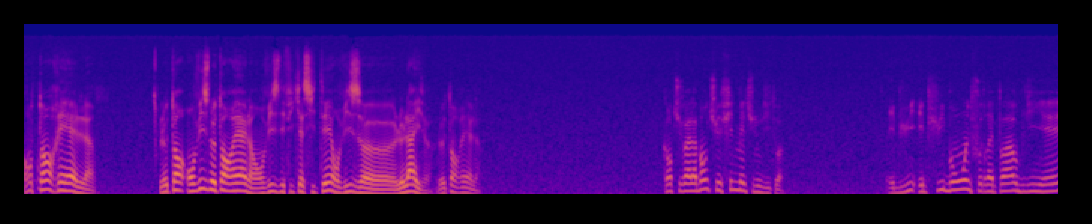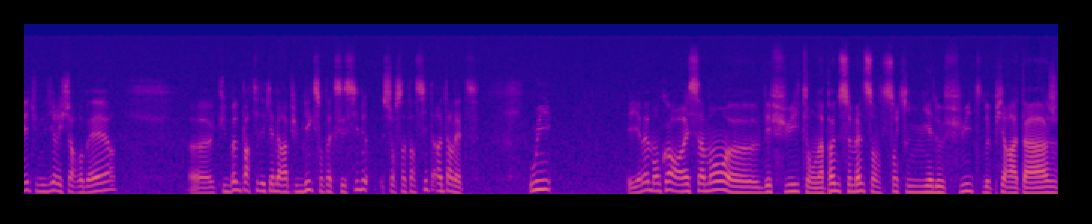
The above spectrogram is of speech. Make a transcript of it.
en temps réel. Le temps, on vise le temps réel, hein. on vise l'efficacité, on vise euh, le live, le temps réel. Quand tu vas à la banque, tu es filmé, tu nous dis toi. Et puis, et puis bon, il ne faudrait pas oublier, tu nous dis Richard Robert, euh, qu'une bonne partie des caméras publiques sont accessibles sur certains sites internet. Oui. Et il y a même encore récemment euh, des fuites. On n'a pas une semaine sans, sans qu'il n'y ait de fuites, de piratage,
